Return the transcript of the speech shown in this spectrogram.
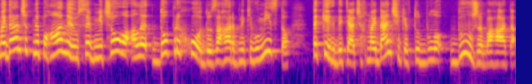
Майданчик непоганий, усе б нічого, але до приходу загарбників у місто таких дитячих майданчиків тут було дуже багато.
